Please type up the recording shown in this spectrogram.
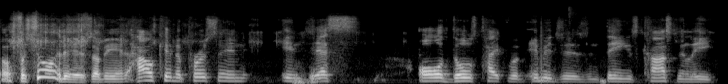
Oh for sure it is. I mean how can a person ingest all those type of images and things constantly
